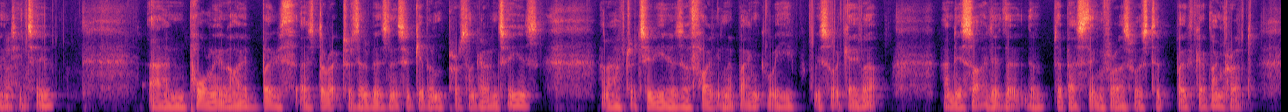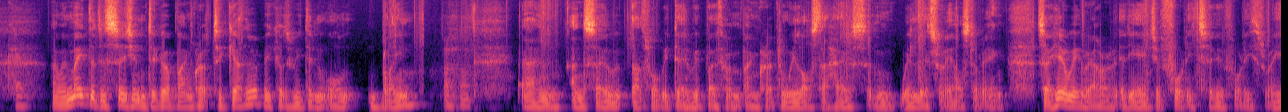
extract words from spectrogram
92. And Paulie and I, both as directors of the business, had given personal guarantees. And after two years of fighting the bank, we, we sort of gave up and decided that the, the best thing for us was to both go bankrupt. Okay. And we made the decision to go bankrupt together because we didn't want blame. Uh-huh. And, and so that's what we did. We both went bankrupt and we lost the house and we literally lost everything. So here we are at the age of 42, 43,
